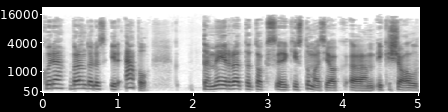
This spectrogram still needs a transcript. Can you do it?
kuria brandolius ir Apple. Tame yra ta toks e, keistumas, jog um, iki šiol,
